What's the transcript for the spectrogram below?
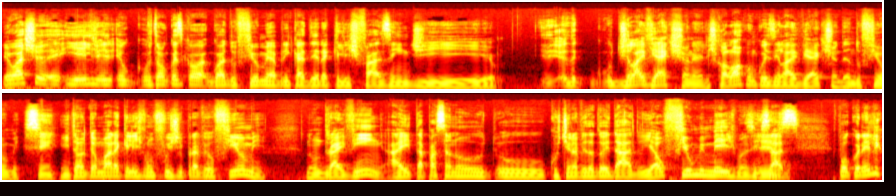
Eu acho. E eles. Eu, então, uma coisa que eu gosto do filme é a brincadeira que eles fazem de. De live action, né? Eles colocam coisa em live action dentro do filme. Sim. Então tem uma hora que eles vão fugir para ver o filme num drive-in, aí tá passando o, o Curtindo a Vida Doidado. E é o filme mesmo, assim, Isso. sabe? Pô, quando ele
